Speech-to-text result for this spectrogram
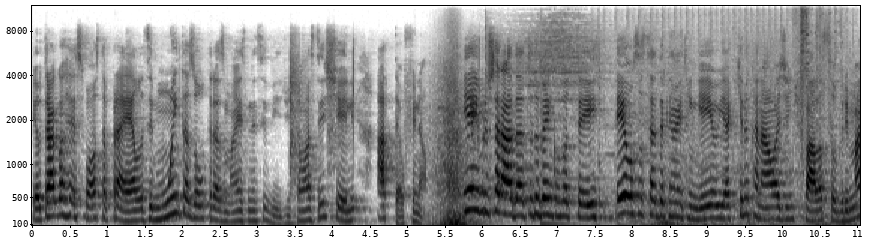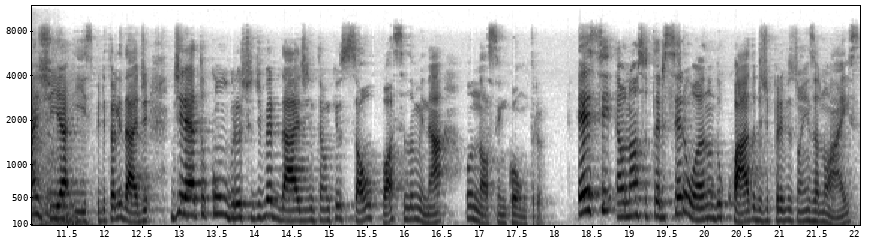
eu trago a resposta para elas e muitas outras mais nesse vídeo. Então assiste ele até o final. E aí, bruxarada, tudo bem com vocês? Eu sou Cedric Nightingale e aqui no canal a gente fala sobre magia e espiritualidade direto com um bruxo de verdade, então que o sol possa iluminar o nosso encontro. Esse é o nosso terceiro ano do quadro de previsões anuais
